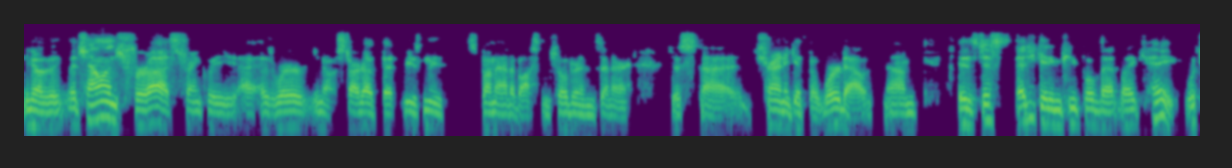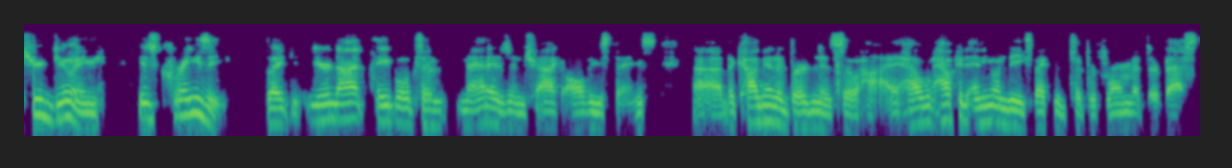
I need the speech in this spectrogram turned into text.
you know, the, the challenge for us, frankly, as we're, you know, a startup that recently spun out of Boston Children's and are just uh, trying to get the word out, um, is just educating people that, like, hey, what you're doing is crazy like you're not able to manage and track all these things. Uh, the cognitive burden is so high. How how could anyone be expected to perform at their best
